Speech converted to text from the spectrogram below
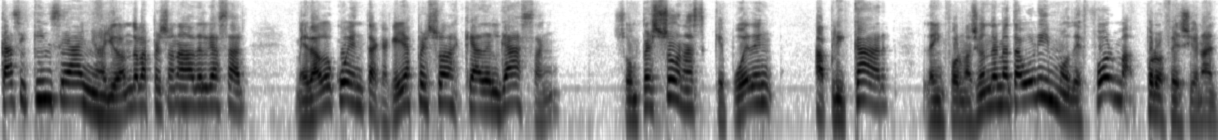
casi 15 años ayudando a las personas a adelgazar, me he dado cuenta que aquellas personas que adelgazan son personas que pueden aplicar la información del metabolismo de forma profesional.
